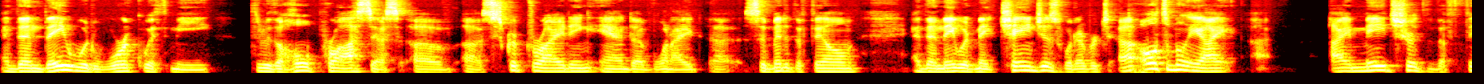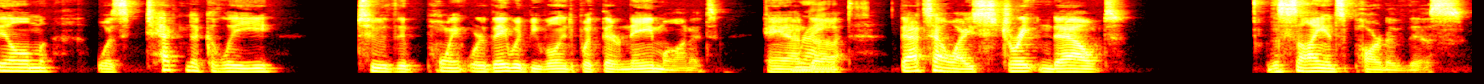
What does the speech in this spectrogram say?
and then they would work with me through the whole process of uh, script writing and of when I uh, submitted the film, and then they would make changes, whatever. ch- uh, ultimately, I I made sure that the film was technically to the point where they would be willing to put their name on it, and uh, that's how I straightened out the science part of this.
